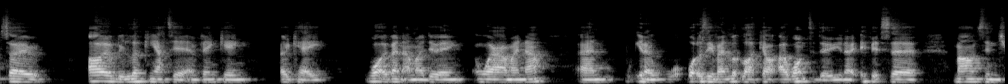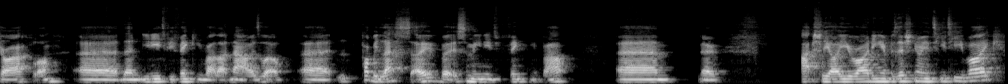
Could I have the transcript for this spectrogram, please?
So I would be looking at it and thinking, okay, what event am I doing and where am I now? And you know, what, does the event look like? I, I, want to do. You know, if it's a mountain triathlon, uh, then you need to be thinking about that now as well. Uh, probably less so, but it's something you need to be thinking about. Um, you know, actually, are you riding in position on your TT bike?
